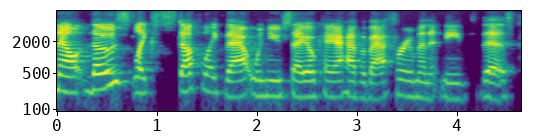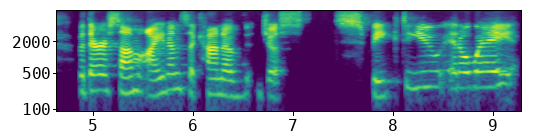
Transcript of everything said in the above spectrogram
now those like stuff like that when you say, okay, I have a bathroom and it needs this, but there are some items that kind of just speak to you in a way.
